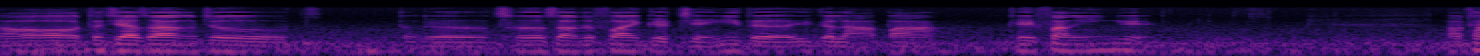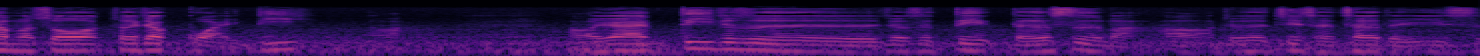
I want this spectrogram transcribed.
然后再加上就那个车上就放一个简易的一个喇叭，可以放音乐。啊，他们说这个叫拐的啊，哦，原来的就是就是的德士嘛，哦，就是计程车的意思，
